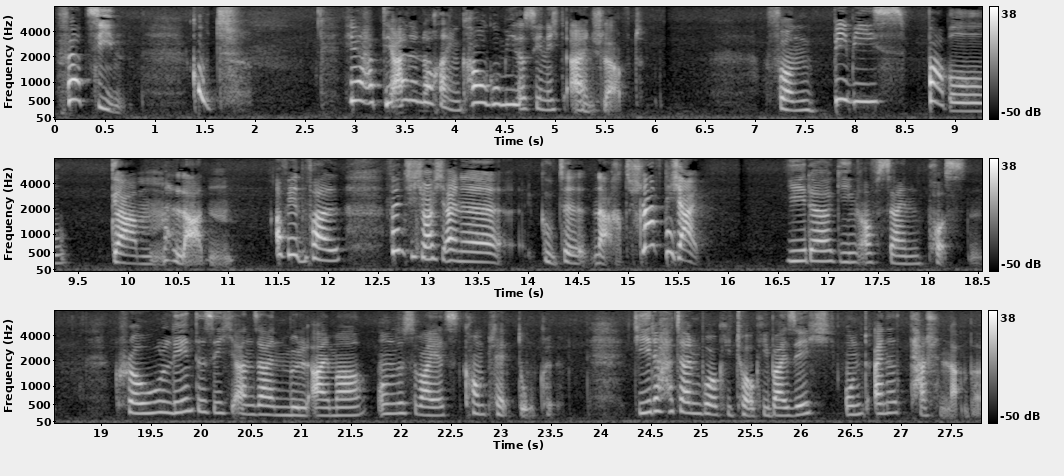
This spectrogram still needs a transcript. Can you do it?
verziehen. Gut. Hier habt ihr alle noch ein Kaugummi, dass ihr nicht einschlaft von Bibis Bubblegum Laden. Auf jeden Fall wünsche ich euch eine gute Nacht. Schlaft nicht ein! Jeder ging auf seinen Posten. Crow lehnte sich an seinen Mülleimer und es war jetzt komplett dunkel. Jeder hatte ein Walkie-Talkie bei sich und eine Taschenlampe.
